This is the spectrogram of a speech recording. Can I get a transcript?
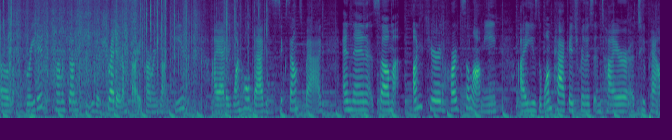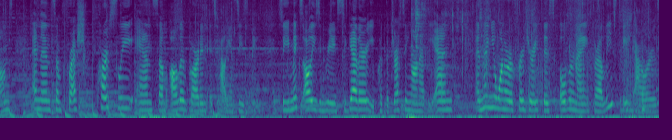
of grated Parmesan cheese, or shredded, I'm sorry, Parmesan cheese. I added one whole bag, it's a six ounce bag. And then some uncured hard salami. I used one package for this entire two pounds. And then some fresh parsley and some Olive Garden Italian seasoning. So you mix all these ingredients together, you put the dressing on at the end, and then you want to refrigerate this overnight for at least 8 hours.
